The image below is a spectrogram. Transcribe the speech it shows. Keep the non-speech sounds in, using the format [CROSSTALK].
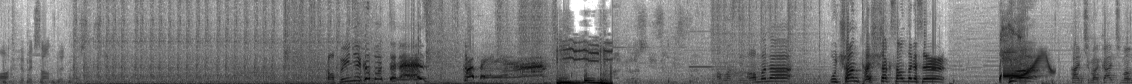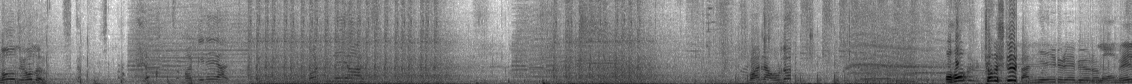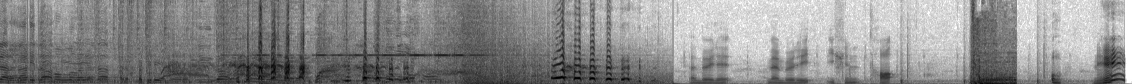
Ah köpek soundtrack'ini açtı. Kapıyı niye kapattınız? Kapıyı! Allah seni Amına uçan taşşak saldırısı. kaçma kaçma ne oluyor oğlum? Makineyi aç. Makineyi aç. Valla orada Oho çalıştı. ben niye yürüyemiyorum? Beyler ben bombaları da [LAUGHS] Ben böyle ben böyle işin ta Oh ne?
